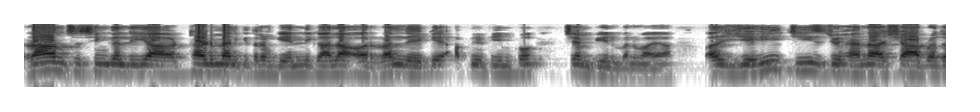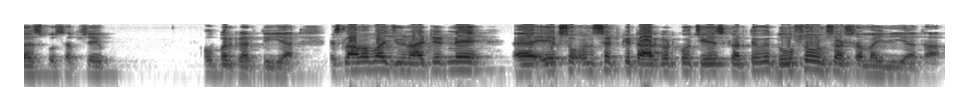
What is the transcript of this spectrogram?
आराम से सिंगल लिया और थर्ड मैन की तरफ़ गेंद निकाला और रन लेके अपनी टीम को चैंपियन बनवाया। और यही चीज़ जो है ना शाह ब्रदर्स को सबसे ऊपर करती है। इस्लामाबाद यूनाइटेड ने एक सौ उनसठ के टारगेट को चेस करते हुए दो सौ उनसठ समझ लिया था।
